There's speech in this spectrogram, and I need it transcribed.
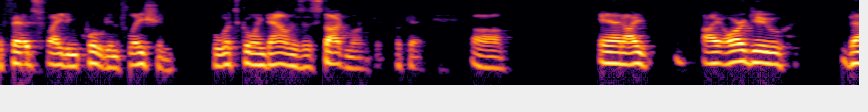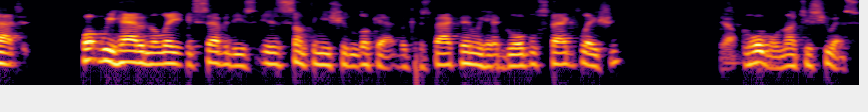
The Fed's fighting quote inflation, but what's going down is the stock market. Okay, uh, and I I argue that what we had in the late 70s is something you should look at because back then we had global stagflation. Yeah. Global, not just US,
